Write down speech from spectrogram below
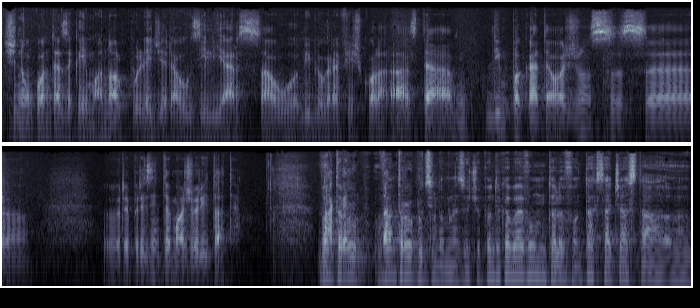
Și nu contează că e manual cu legere auxiliar sau bibliografie școlară. Astea, din păcate, au ajuns să, să reprezinte majoritatea. Vă întrerup, da. vă întrerup puțin, domnule Zeciu, pentru că mai avem un telefon. Taxa aceasta uh,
